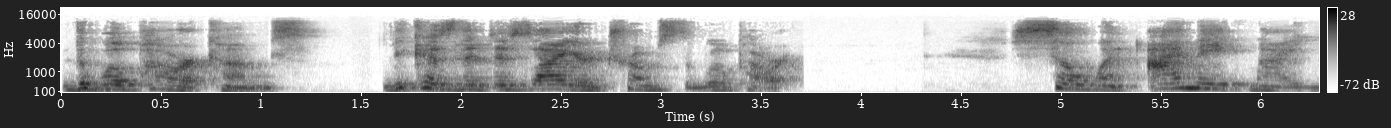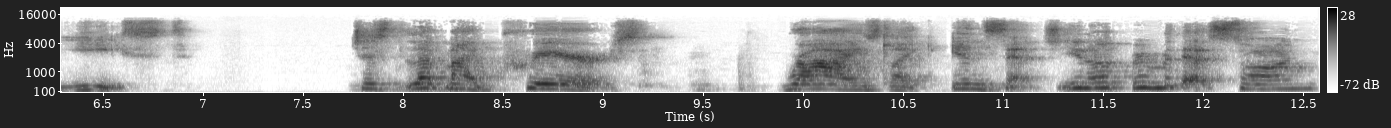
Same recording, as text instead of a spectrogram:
the willpower comes because the desire trumps the willpower. So when I make my yeast, just let my prayers rise like incense. You know, remember that song?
